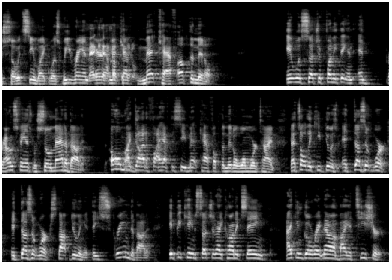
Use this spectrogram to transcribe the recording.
so it seemed like, was we ran Metcalf Eric up Metcalf, middle. Metcalf up the middle. It was such a funny thing, and, and Browns fans were so mad about it. Oh my God, if I have to see Metcalf up the middle one more time. That's all they keep doing. It doesn't work. It doesn't work. Stop doing it. They screamed about it. It became such an iconic saying. I can go right now and buy a t shirt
